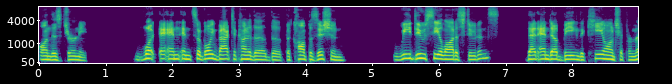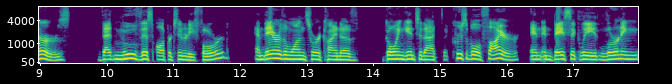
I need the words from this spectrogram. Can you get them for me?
on this journey. What and and so going back to kind of the the, the composition, we do see a lot of students that end up being the key entrepreneurs that move this opportunity forward. And they are the ones who are kind of going into that crucible of fire and, and basically learning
